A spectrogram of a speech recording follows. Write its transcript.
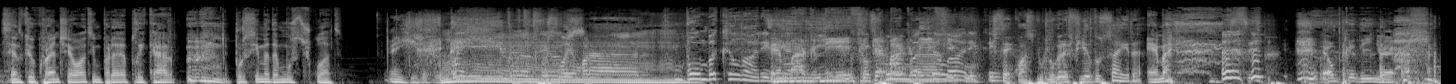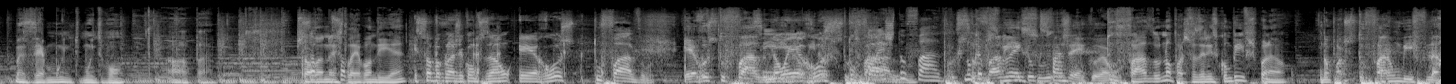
Sendo que o crunch é ótimo para aplicar por cima da mousse de chocolate. Ai, já vi. lembrar. Bomba calórica. É magnífico, é Bomba magnífico. calórica. Isto é quase pornografia do Ceira. É, mais... Sim, é um bocadinho, é. Mas é muito, muito bom. Opa. Da Nestlé, bom dia. E só para que não haja confusão, é arroz tufado. É arroz estufado. Não é arroz estufado. É estufado. Nunca Estufado percebi é aquilo que isso. se faz. É, é, Tufado, não podes fazer isso com bifes, pô não. não podes estufar um bife, não.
